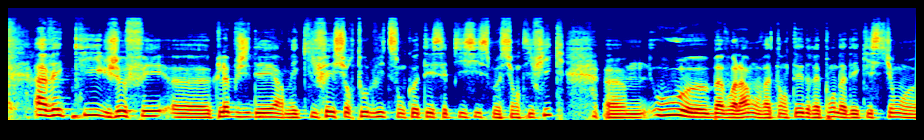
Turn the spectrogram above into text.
avec qui je fais euh, Club JDR, mais qui fait surtout lui de son côté scepticisme scientifique. Scientifique où bah voilà, on va tenter de répondre à des questions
